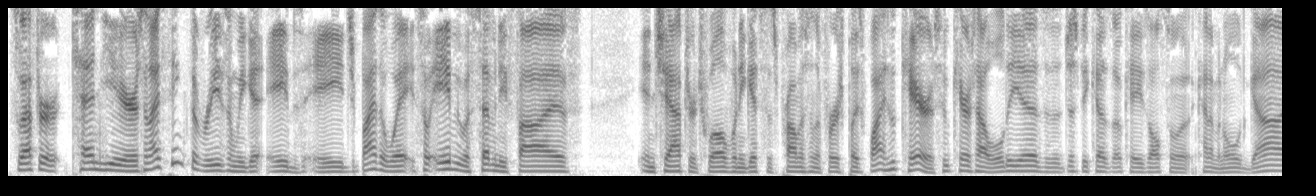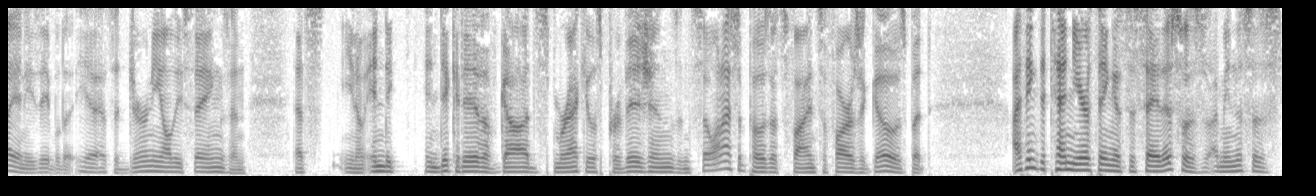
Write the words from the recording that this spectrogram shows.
So after 10 years, and I think the reason we get Abe's age, by the way, so Abe was 75 in chapter 12 when he gets this promise in the first place. Why? Who cares? Who cares how old he is? Is it just because, okay, he's also kind of an old guy and he's able to, he has a journey, all these things, and that's, you know, indi- indicative of God's miraculous provisions and so on. I suppose that's fine so far as it goes, but I think the 10 year thing is to say this was, I mean, this is.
